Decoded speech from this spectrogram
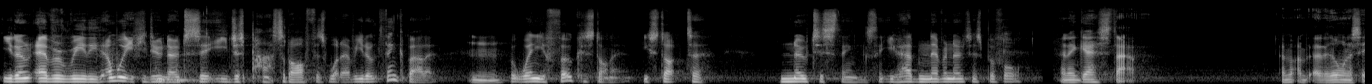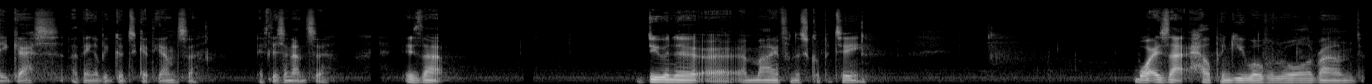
You don't ever really, and if you do notice it, you just pass it off as whatever. You don't think about it. Mm. But when you're focused on it, you start to notice things that you had never noticed before. And I guess that I'm not, I don't want to say guess. I think it'd be good to get the answer, if there's an answer. Is that doing a, a, mindfulness cup of tea? What is that helping you overall around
